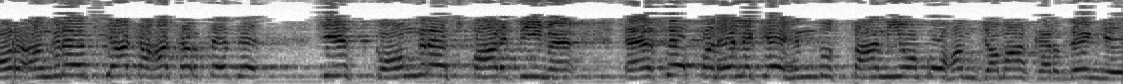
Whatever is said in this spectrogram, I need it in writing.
और अंग्रेज़ क्या कहा करते थे कि इस कांग्रेस पार्टी में ऐसे पढ़े लिखे हिंदुस्तानियों को हम जमा कर देंगे,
